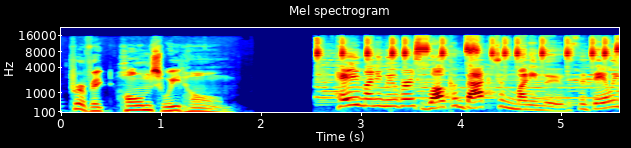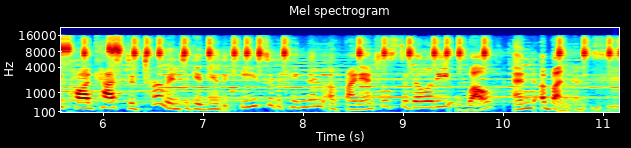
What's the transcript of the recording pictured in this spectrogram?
perfect home sweet home. Hey, Money Movers, welcome back to Money Moves, the daily podcast determined to give you the keys to the kingdom of financial stability, wealth, and abundance.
